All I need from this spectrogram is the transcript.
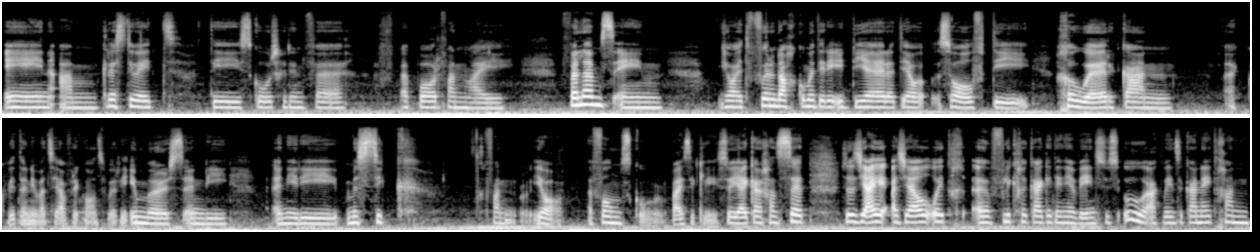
en um Christo het die scores gedoen vir 'n paar van my films en ja, het vorendag gekom met hierdie idee dat jy so half die gehoor kan ek weet nou nie wat se Afrikaans woord die immerse in die in hierdie musiek van ja 'n film score basically. So jy kan gaan sit. So as jy as jy al ooit 'n fliek gekyk het en jy wens soos ooh, ek wens ek kan net gaan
